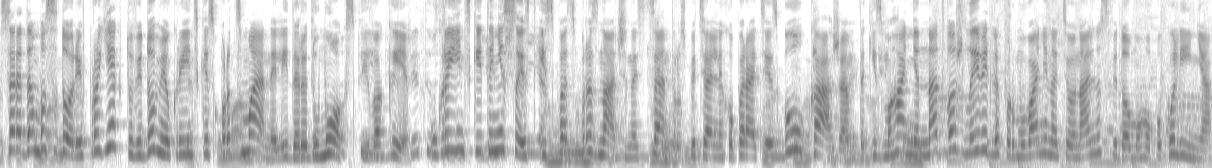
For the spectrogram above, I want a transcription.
Серед амбасадорів проєкту відомі українські спортсмени, лідери думок, співаки. Український тенісист і спецпризначенець центру спеціальних операцій СБУ каже, такі змагання надважливі для формування національно свідомого покоління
